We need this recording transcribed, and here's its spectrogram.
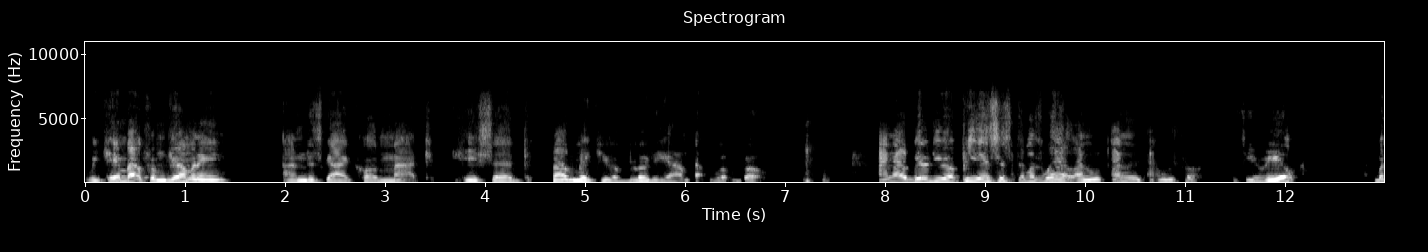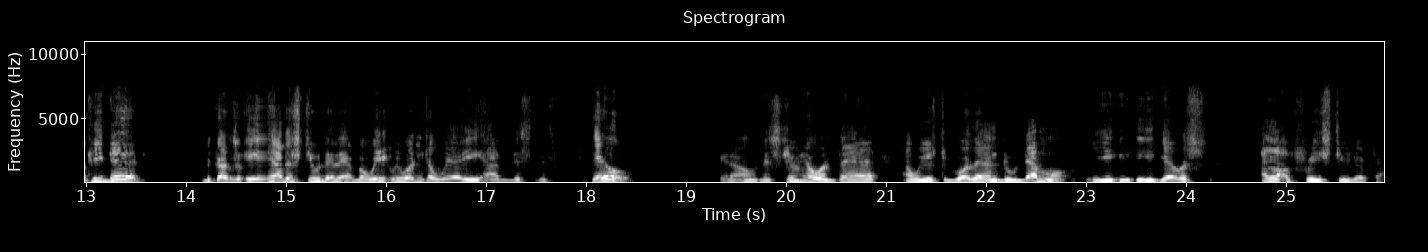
We came back from Germany, and this guy called Matt, he said, I'll make you a bloody amp that won't blow. and I'll build you a PA system as well. And, and, and we thought, is he real? But he did, because he had a studio there, but we, we weren't aware he had this, this skill. You know, the studio was there, and we used to go there and do demos. He, he, gave us a lot of free studio time.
